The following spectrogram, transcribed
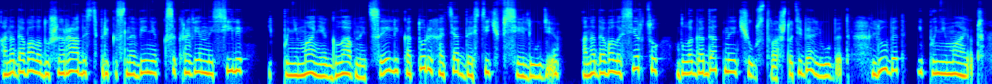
Она давала душе радость прикосновения к сокровенной силе и понимание главной цели, которой хотят достичь все люди. Она давала сердцу благодатное чувство, что тебя любят, любят и понимают –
